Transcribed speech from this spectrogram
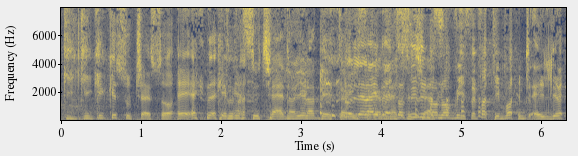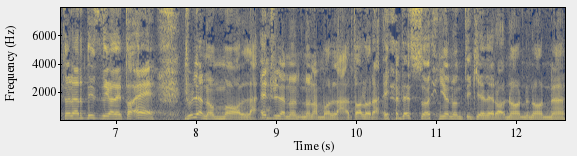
chi, chi- chi- che è successo? E, Che mi è successo? Non gliel'ho detto. non hai visto gliel'ai che mi è detto, sì, sì, non ho visto. Infatti, poi il direttore artistico ha detto: Eh, Giulia non molla. E Giulia non, non ha mollato. Allora, e adesso io non ti chiederò, non, non-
